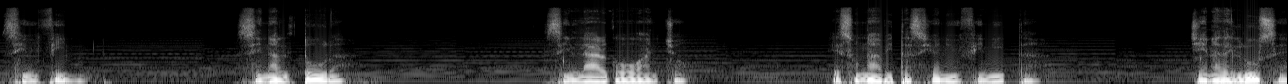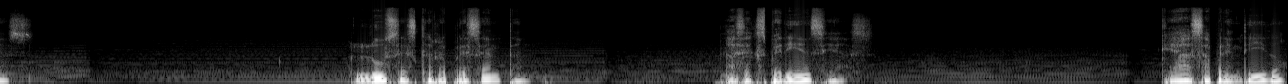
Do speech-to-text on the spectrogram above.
sin fin, sin altura, sin largo o ancho. Es una habitación infinita, llena de luces, luces que representan las experiencias que has aprendido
